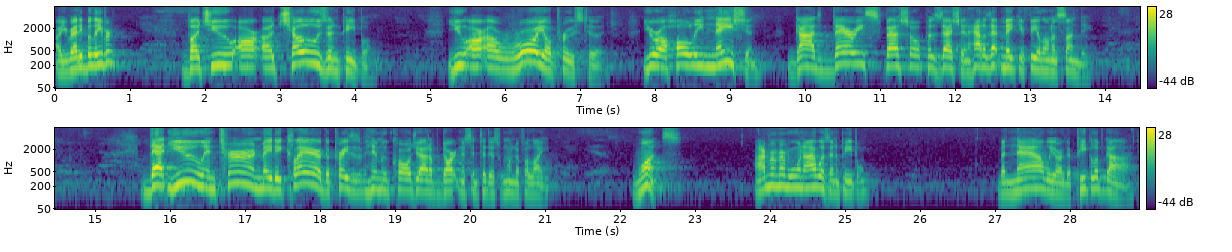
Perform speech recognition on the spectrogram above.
Are you ready, believer? Yes. But you are a chosen people. You are a royal priesthood. You're a holy nation. God's very special possession. How does that make you feel on a Sunday? That you, in turn, may declare the praises of Him who called you out of darkness into this wonderful light. Once. I remember when I wasn't a people, but now we are the people of God.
